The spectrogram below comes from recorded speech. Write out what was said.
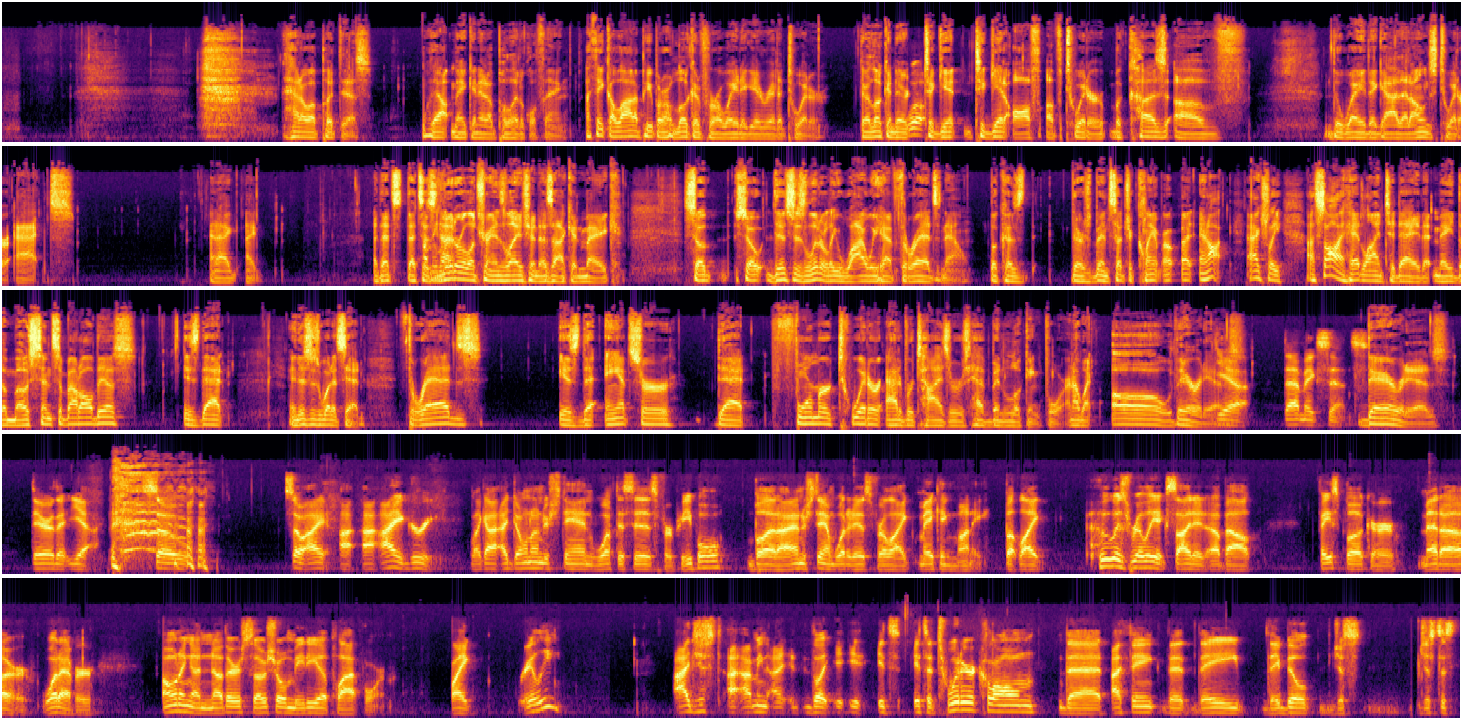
How do I put this without making it a political thing? I think a lot of people are looking for a way to get rid of Twitter. They're looking to, Well- to get to get off of Twitter because of the way the guy that owns Twitter acts. And I, I that's that's as mean, literal a translation as I can make. So so this is literally why we have threads now because there's been such a clamp uh, and I, actually I saw a headline today that made the most sense about all this is that and this is what it said threads is the answer that former Twitter advertisers have been looking for. And I went oh there it is. Yeah, that makes sense. there it is. There that yeah. So so I, I i agree. Like I, I don't understand what this is for people but i understand what it is for like making money. But like who is really excited about facebook or meta or whatever owning another social media platform like really I just, I, I mean, I, like it, it, it's it's a Twitter clone that I think that they they built just just to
